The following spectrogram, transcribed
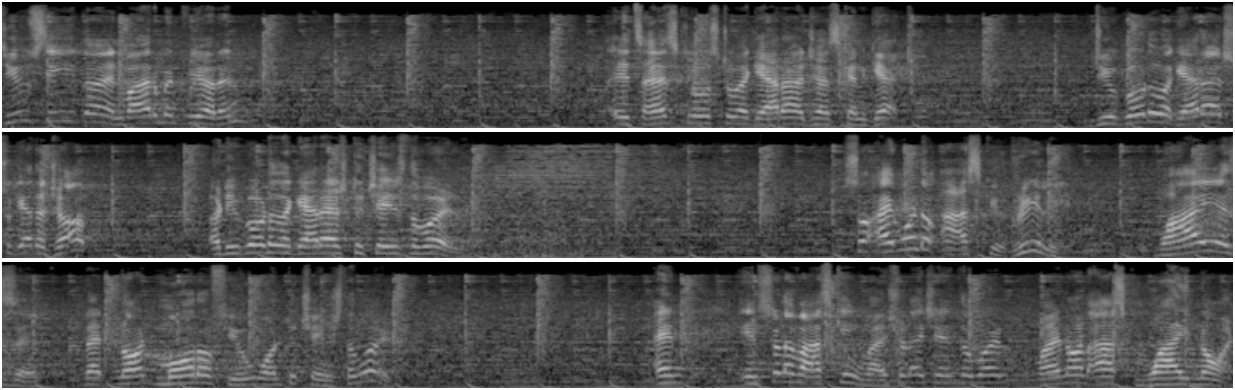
Do you see the environment we are in? It's as close to a garage as can get. Do you go to a garage to get a job? Or do you go to the garage to change the world? So I want to ask you, really, why is it that not more of you want to change the world? And instead of asking, why should I change the world? Why not ask, why not?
